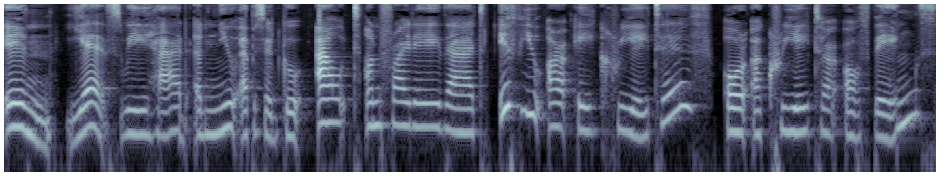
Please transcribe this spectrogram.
in. Yes, we had a new episode go out on Friday that if you are a creative or a creator of things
